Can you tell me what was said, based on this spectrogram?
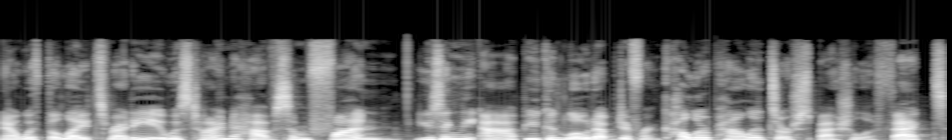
Now, with the lights ready, it was time to have some fun. Using the app, you can load up different color palettes or special effects.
